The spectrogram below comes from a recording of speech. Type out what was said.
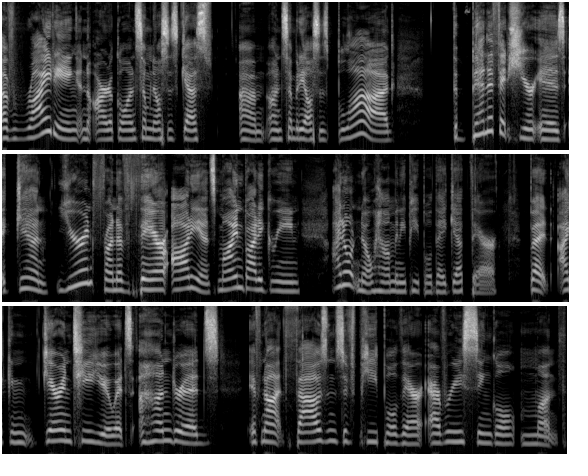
of writing an article on someone else's guest, um, on somebody else's blog, the benefit here is again, you're in front of their audience. Mind Body Green, I don't know how many people they get there, but I can guarantee you it's hundreds if not thousands of people there every single month.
